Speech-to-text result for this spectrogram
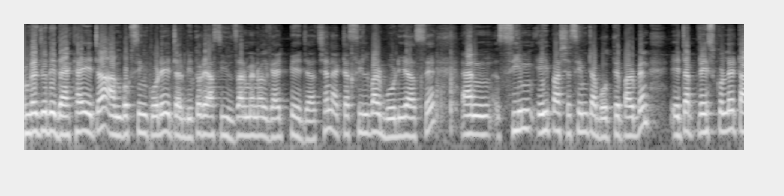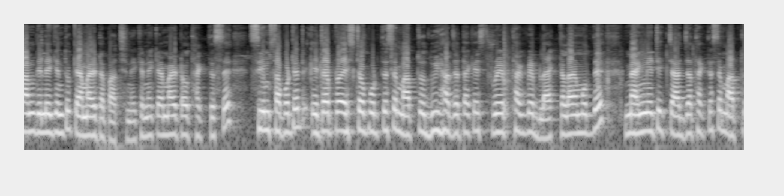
আমরা যদি দেখাই এটা আনবক্সিং করে এটার ভিতরে আছে ইউজার ম্যানুয়াল গাইড পেয়ে যাচ্ছেন। একটা সিলভার বডি আছে অ্যান্ড সিম এই পাশে সিমটা বলতে পারবেন। এটা প্রেস করলে টান দিলে কিন্তু ক্যামেরাটা পাচ্ছেন। এখানে ক্যামেরাটাও থাকতেছে সিম সাপোর্টেড এটার প্রাইসটাও পড়তেছে মাত্র দুই হাজার টাকায়। স্ট্রেপ থাকবে ব্ল্যাক কালারের মধ্যে ম্যাগনেটিক চার্জার থাকতেছে মাত্র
